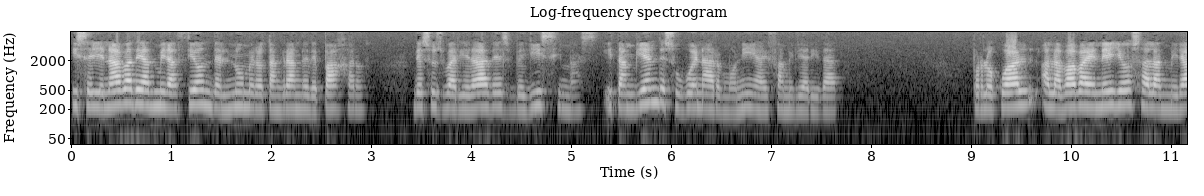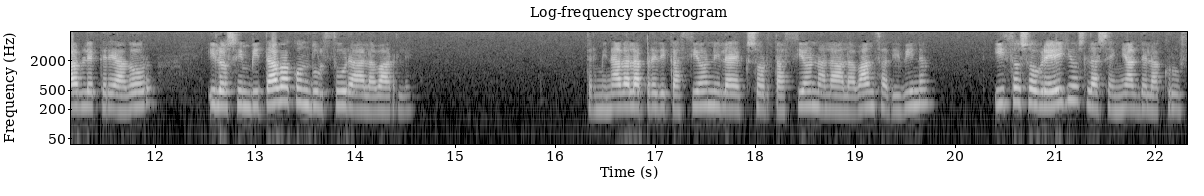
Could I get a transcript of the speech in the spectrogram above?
y se llenaba de admiración del número tan grande de pájaros, de sus variedades bellísimas y también de su buena armonía y familiaridad. Por lo cual alababa en ellos al admirable Creador y los invitaba con dulzura a alabarle. Terminada la predicación y la exhortación a la alabanza divina, hizo sobre ellos la señal de la cruz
